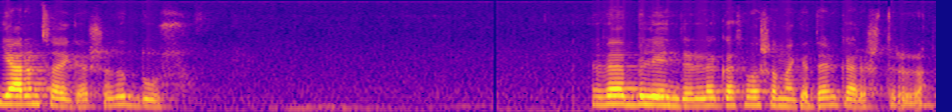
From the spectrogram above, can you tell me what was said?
yarım çay qaşığı duz və blenderlə qatılaşana qədər qarışdırıram.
